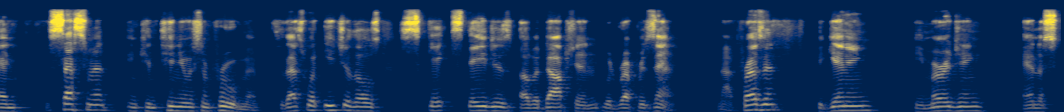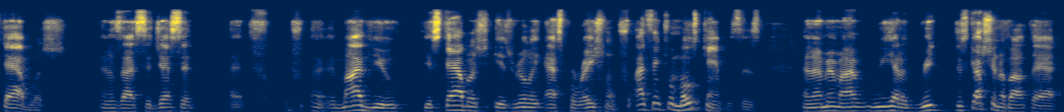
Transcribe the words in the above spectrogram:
and assessment and continuous improvement. So that's what each of those stages of adoption would represent. Not present, beginning, emerging, and established. And as I suggested, uh, f- in my view, the established is really aspirational, I think for most campuses. And I remember I, we had a great discussion about that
